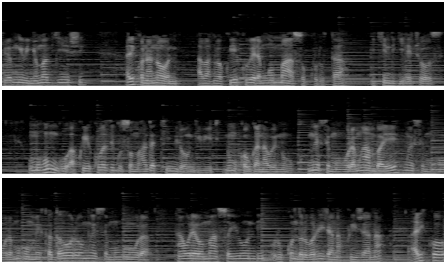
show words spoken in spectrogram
kibamo ibinyoma byinshi ariko nanone abantu bakwiye kuberamo maso kuruta ikindi gihe cyose. Umuhungu akwiye kuba azi gusoma hagati y'imirongo ibiri n'umukobwa nawe ni uko. Mwese muhura mwambaye mwese muhura muhumeka gahoro mwese muhura ntawe ureba amaso y'undi urukundo ruba ari ijana ku ijana ariko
